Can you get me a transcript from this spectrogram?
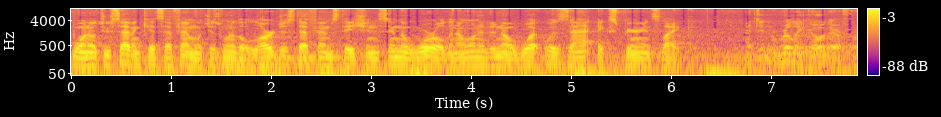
1027 Kiss FM, which is one of the largest FM stations in the world. And I wanted to know what was that experience like? I didn't really go there for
